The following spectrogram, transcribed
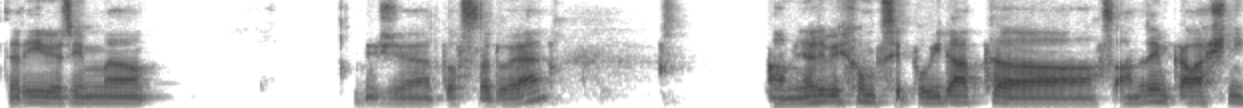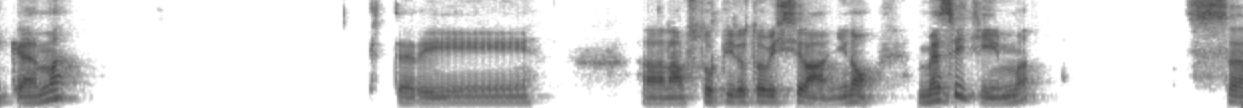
který věřím, že to sleduje. A měli bychom si povídat eh, s Andrejem Kalašníkem, který eh, nám vstoupí do toho vysílání. No, mezi tím se...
